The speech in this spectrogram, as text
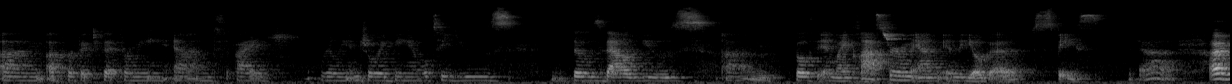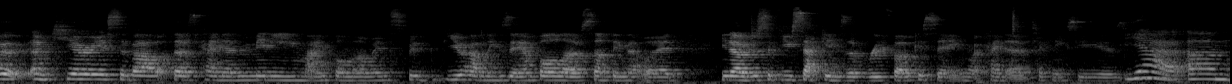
um, a perfect fit for me. And i really enjoyed being able to use those values um, both in my classroom and in the yoga space. Yeah. I am curious about those kind of mini mindful moments. Would you have an example of something that would you know, just a few seconds of refocusing, what kind of techniques you use? Yeah, um,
